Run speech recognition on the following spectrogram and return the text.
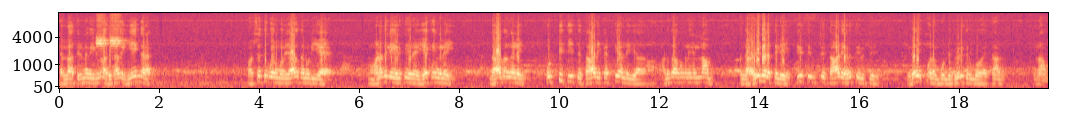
எல்லா திருநங்கைகளும் அதுக்காக இயங்குறாங்க. வருஷத்துக்கு ஒரு முறையாக தன்னுடைய மனதிலே இருக்கிற ஏக்கங்களை தாபங்களை கொட்டி தீர்த்து தாலி கட்டி அந்த அனுதாபங்களை எல்லாம் அந்த அழுகலத்திலே தீர்த்து விட்டு தாலி அறுத்து விட்டு விதவை கோலம் பூண்டு வீடு திரும்புவதைத்தான் நாம்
